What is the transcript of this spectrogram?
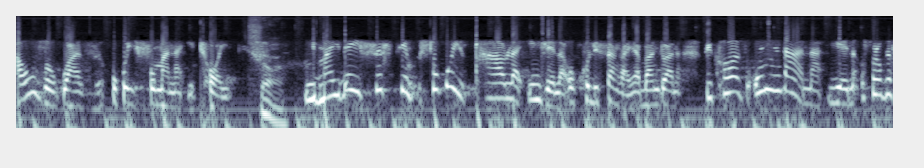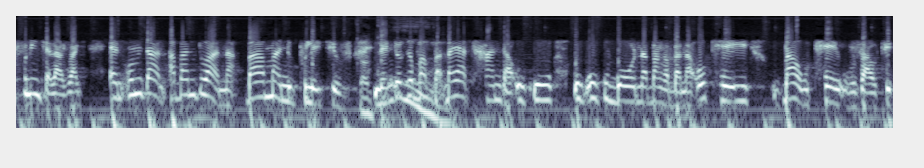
awuzokwazi ukuyifumana itoy. Sure. mayibe yisystem sukuyiqhawula indlela okhulisa ngayo abantwana because umntana yena usoloko efuna iindlela zakhe and umntana abantwana ba-manipulative. Le nto ke ba- ba- bayathanda uku- uku- ukubona bangabana okay bawuthe uzawuthi.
